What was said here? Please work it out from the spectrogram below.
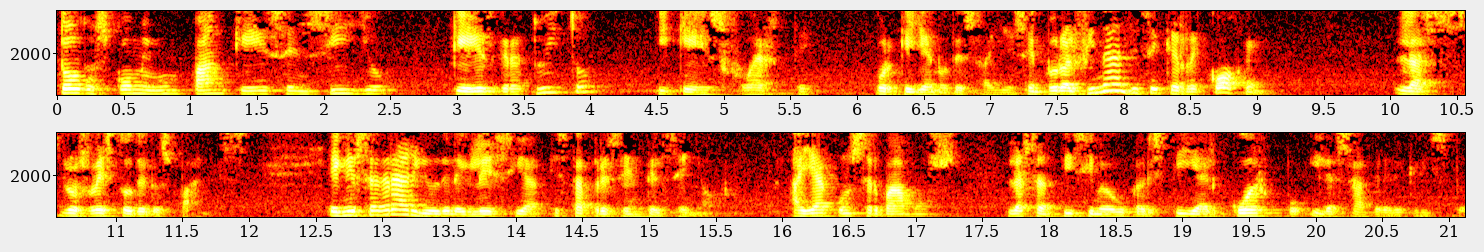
todos comen un pan que es sencillo, que es gratuito y que es fuerte, porque ya no desfallecen. Pero al final dice que recogen las, los restos de los panes. En el sagrario de la iglesia está presente el Señor. Allá conservamos la Santísima Eucaristía, el cuerpo y la sangre de Cristo.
